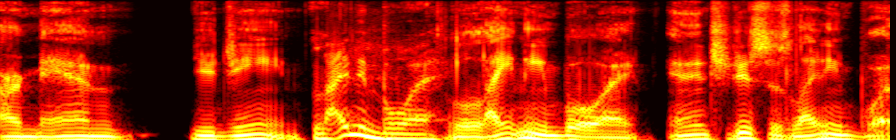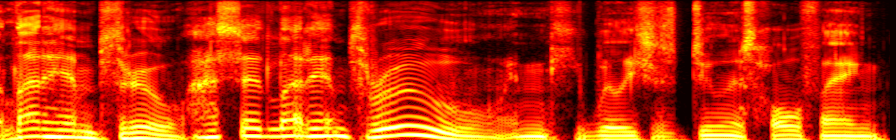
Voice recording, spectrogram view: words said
our man, Eugene. Lightning Boy. Lightning Boy and introduces Lightning Boy. Let him through. I said, let him through. And he, Willie's just doing his whole thing.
